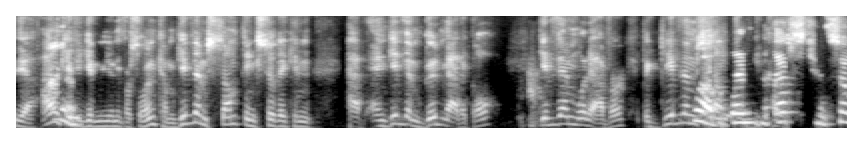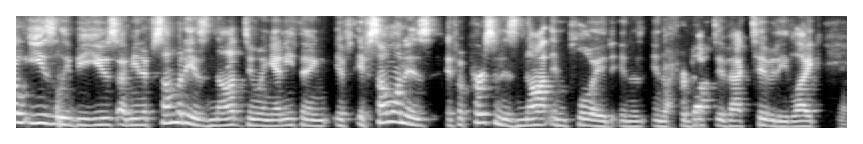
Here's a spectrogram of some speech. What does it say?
Yeah, I don't care if you give them universal income. Give them something so they can have, and give them good medical. Give them whatever, but give them. Well, then, but that can so easily be used. I mean, if somebody is not doing anything, if if someone is, if a person is not employed in a in a right. productive activity, like yeah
